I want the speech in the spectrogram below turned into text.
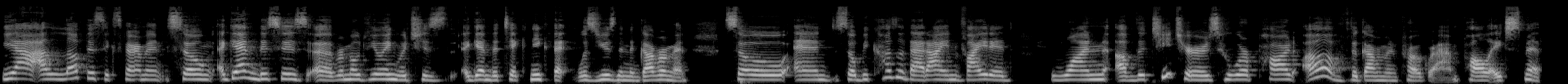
Yeah, I love this experiment. So again, this is uh, remote viewing, which is again the technique that was used in the government. So and so because of that, I invited one of the teachers who were part of the government program, Paul H. Smith.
